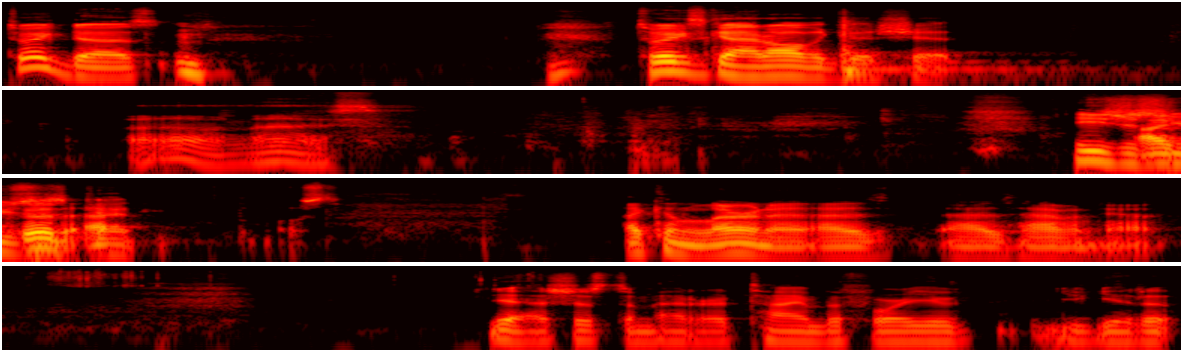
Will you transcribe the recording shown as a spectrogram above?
Twig does. Twig's got all the good shit. Oh, nice. He's just I uses could- I- the most. I can learn it as as haven't yet. Yeah, it's just a matter of time before you you get it.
